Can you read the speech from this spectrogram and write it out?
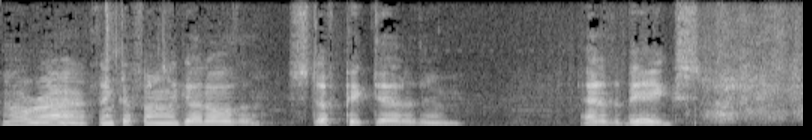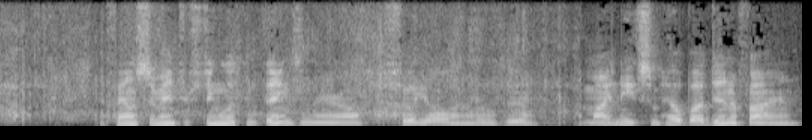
Alright, I think I finally got all the stuff picked out of them, out of the bigs. I found some interesting looking things in there. I'll show y'all in a little bit. I might need some help identifying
